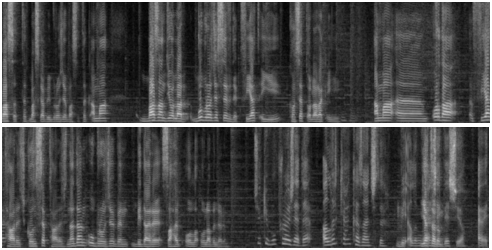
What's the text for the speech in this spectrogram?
bahsettik, başka bir proje bahsettik ama bazen diyorlar bu proje sevdik, fiyat iyi, konsept olarak iyi. Ama e, orada fiyat hariç, konsept hariç neden o proje ben bir daire sahip ol- olabilirim? Çünkü bu projede alırken kazançlı Hı. bir alım Yatırım. gerçekleşiyor. Evet.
